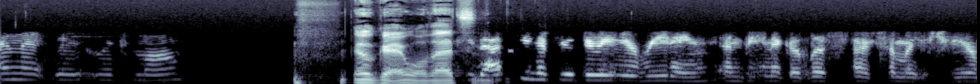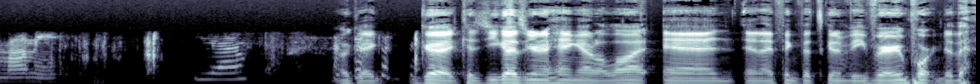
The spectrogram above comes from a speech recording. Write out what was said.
and it with, with mom. Okay, well that's He's asking if you're doing your reading and being a good listener to, my, to your mommy. Yeah. Okay, good because you guys are gonna hang out a lot, and and I think that's gonna be very important to that.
